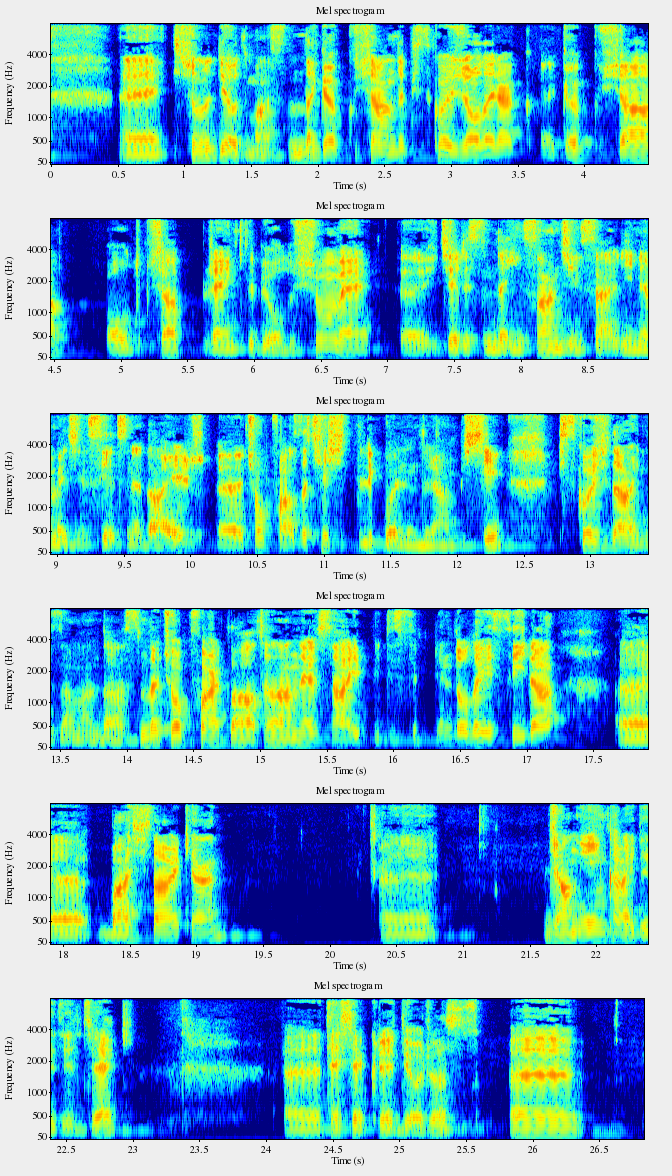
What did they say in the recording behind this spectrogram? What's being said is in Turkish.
ee, şunu diyordum aslında, gökkuşağında psikoloji olarak e, gökkuşağı oldukça renkli bir oluşum ve e, içerisinde insan cinselliğine ve cinsiyetine dair e, çok fazla çeşitlilik barındıran bir şey. Psikoloji de aynı zamanda aslında çok farklı alt alanlara sahip bir disiplin. Dolayısıyla e, başlarken e, canlı yayın kaydedilecek. E, teşekkür ediyoruz. E,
